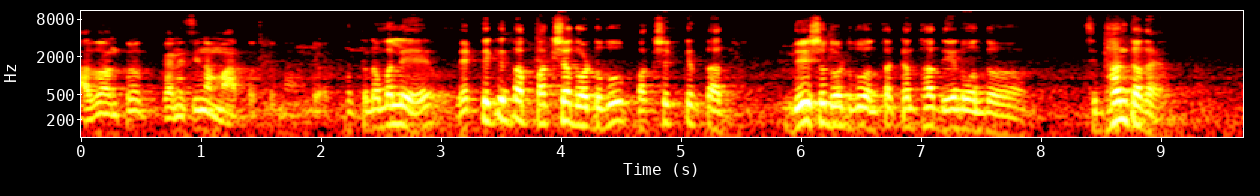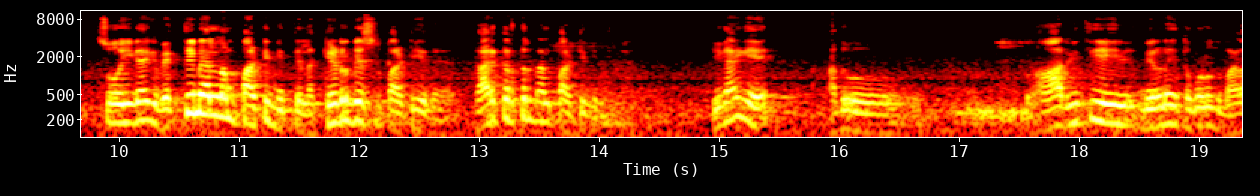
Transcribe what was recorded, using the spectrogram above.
ಅದು ಅಂತೂ ಕನಸಿನ ಮಾತು ನಾವು ಮತ್ತು ನಮ್ಮಲ್ಲಿ ವ್ಯಕ್ತಿಗಿಂತ ಪಕ್ಷ ದೊಡ್ಡದು ಪಕ್ಷಕ್ಕಿಂತ ದೇಶ ದೊಡ್ಡದು ಅಂತಕ್ಕಂಥದ್ದು ಏನು ಒಂದು ಸಿದ್ಧಾಂತ ಅದ. ಸೊ ಹೀಗಾಗಿ ವ್ಯಕ್ತಿ ಮೇಲೆ ನಮ್ಮ ಪಾರ್ಟಿ ನಿಂತಿಲ್ಲ ಕೇಡರ್ ಬೇಸ್ಡ್ ಪಾರ್ಟಿ ಇದೆ ಕಾರ್ಯಕರ್ತರ ಮೇಲೆ ಪಾರ್ಟಿ ನಿಂತಿದೆ. ಹೀಗಾಗಿ ಅದು ಆ ರೀತಿ ನಿರ್ಣಯ ತಗೊಳ್ಳೋದು ಭಾಳ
